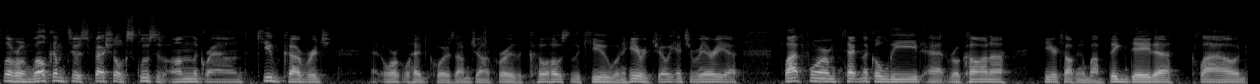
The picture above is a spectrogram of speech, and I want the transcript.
Hello everyone, welcome to a special exclusive On the Ground CUBE coverage at Oracle headquarters. I'm John Furrier, the co-host of the Cube. We're here with Joey Echeverria, platform technical lead at Rocana, here talking about big data, cloud.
